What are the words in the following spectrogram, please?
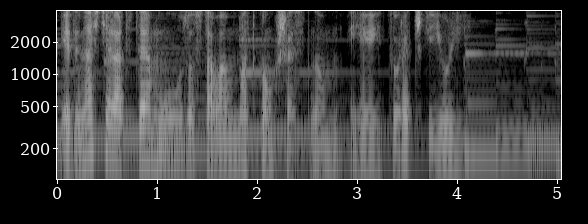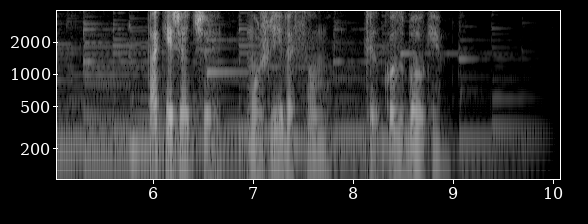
11 lat temu zostałam matką chrzestną jej córeczki Julii. Takie rzeczy możliwe są tylko z Bogiem.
